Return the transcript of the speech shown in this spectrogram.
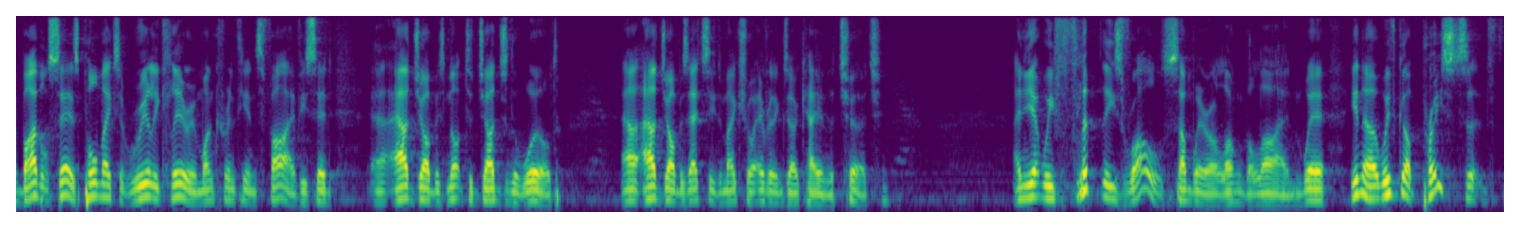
The Bible says, Paul makes it really clear in 1 Corinthians 5. He said, uh, Our job is not to judge the world, our, our, job is actually to make sure everything's okay in the church. And yet we flip these roles somewhere along the line where, you know, we've got priests, that,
